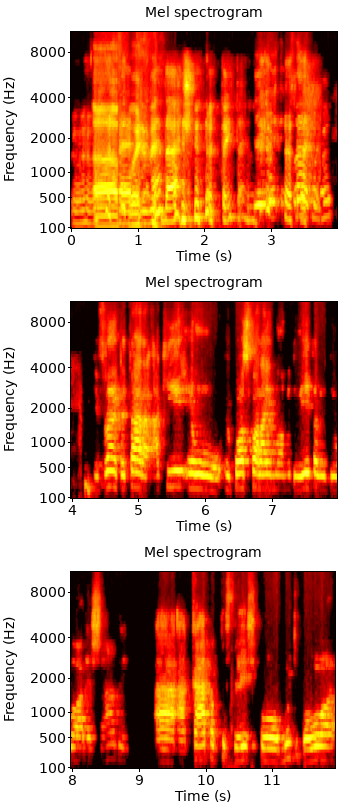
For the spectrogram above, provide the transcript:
Uhum. Ah, é, foi. É verdade. Tem internet. E, Franklin, e Franklin, cara, aqui eu, eu posso falar em nome do Ítalo e do Alexandre a, a, capa que tu fez ficou muito boa.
